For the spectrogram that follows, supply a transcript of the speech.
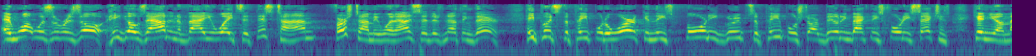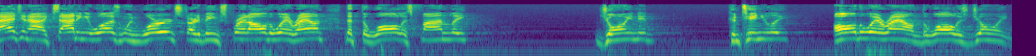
And what was the result? He goes out and evaluates at this time. First time he went out, he said, There's nothing there. He puts the people to work, and these 40 groups of people start building back these 40 sections. Can you imagine how exciting it was when word started being spread all the way around that the wall is finally jointed continually? All the way around, the wall is joined.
